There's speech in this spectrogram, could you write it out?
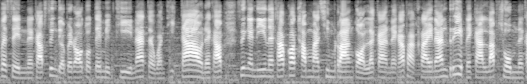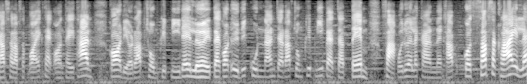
100%นต์นะครับซึ่งเดี๋ยวไปรอตัวเต็มอีกทีน่าจะวันที่9นะครับซึ่งอันนี้นะครับก็ทำมาชิมรางก่อนแล้วกันนะครับหากใครนั้นรีบในการรับชมนะครับสำหรับสปอยแอคแท็กออนไททันก็เดี๋ยวรับชมคลิปนี้ได้เลย แต่ก่อนอื่นที่คุณนั้นจะรับชมคลิปนี้แบบจัดเต็มฝากไว้ด้วยล้วกันนะครับกด Subscribe และ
